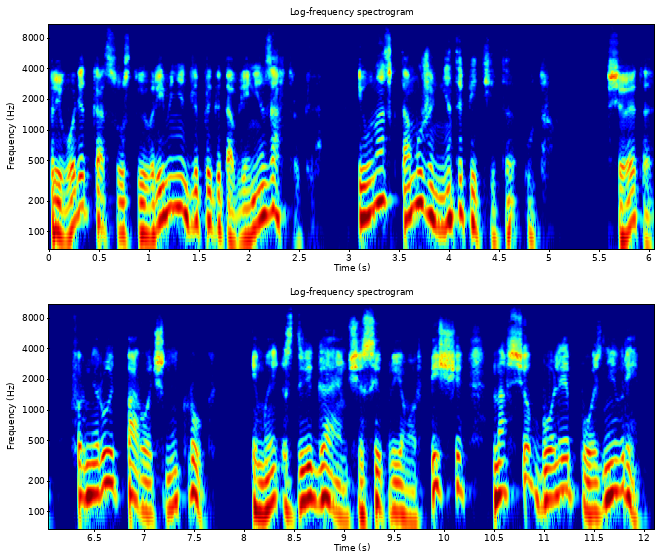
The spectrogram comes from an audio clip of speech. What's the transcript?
приводят к отсутствию времени для приготовления завтрака. И у нас к тому же нет аппетита утром. Все это формирует порочный круг, и мы сдвигаем часы приемов пищи на все более позднее время.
